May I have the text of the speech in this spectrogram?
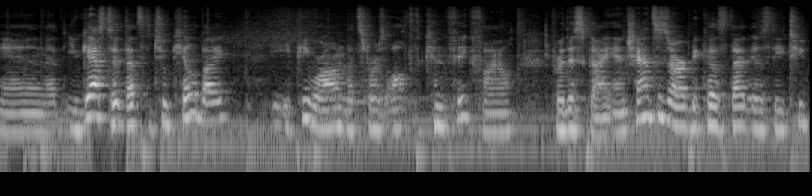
And uh, you guessed it, that's the 2 kilobyte EEPROM that stores all the config file for this guy. And chances are, because that is the, T,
